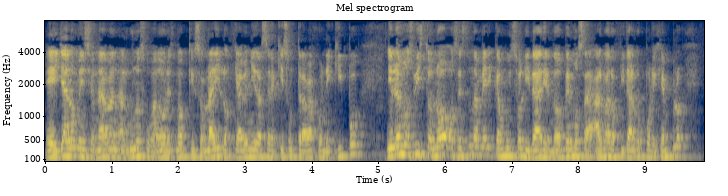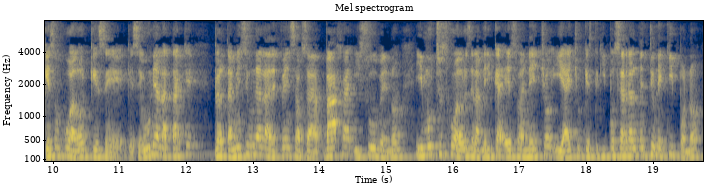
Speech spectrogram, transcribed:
Eh, ya lo mencionaban algunos jugadores, ¿no? Que Solari lo que ha venido a hacer aquí es un trabajo en equipo. Y lo hemos visto, ¿no? O sea, es una América muy solidaria, ¿no? Vemos a Álvaro Fidalgo, por ejemplo, que es un jugador que se, que se une al ataque, pero también se une a la defensa, o sea, baja y sube, ¿no? Y muchos jugadores del América eso han hecho y ha hecho que este equipo sea realmente un equipo, ¿no?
